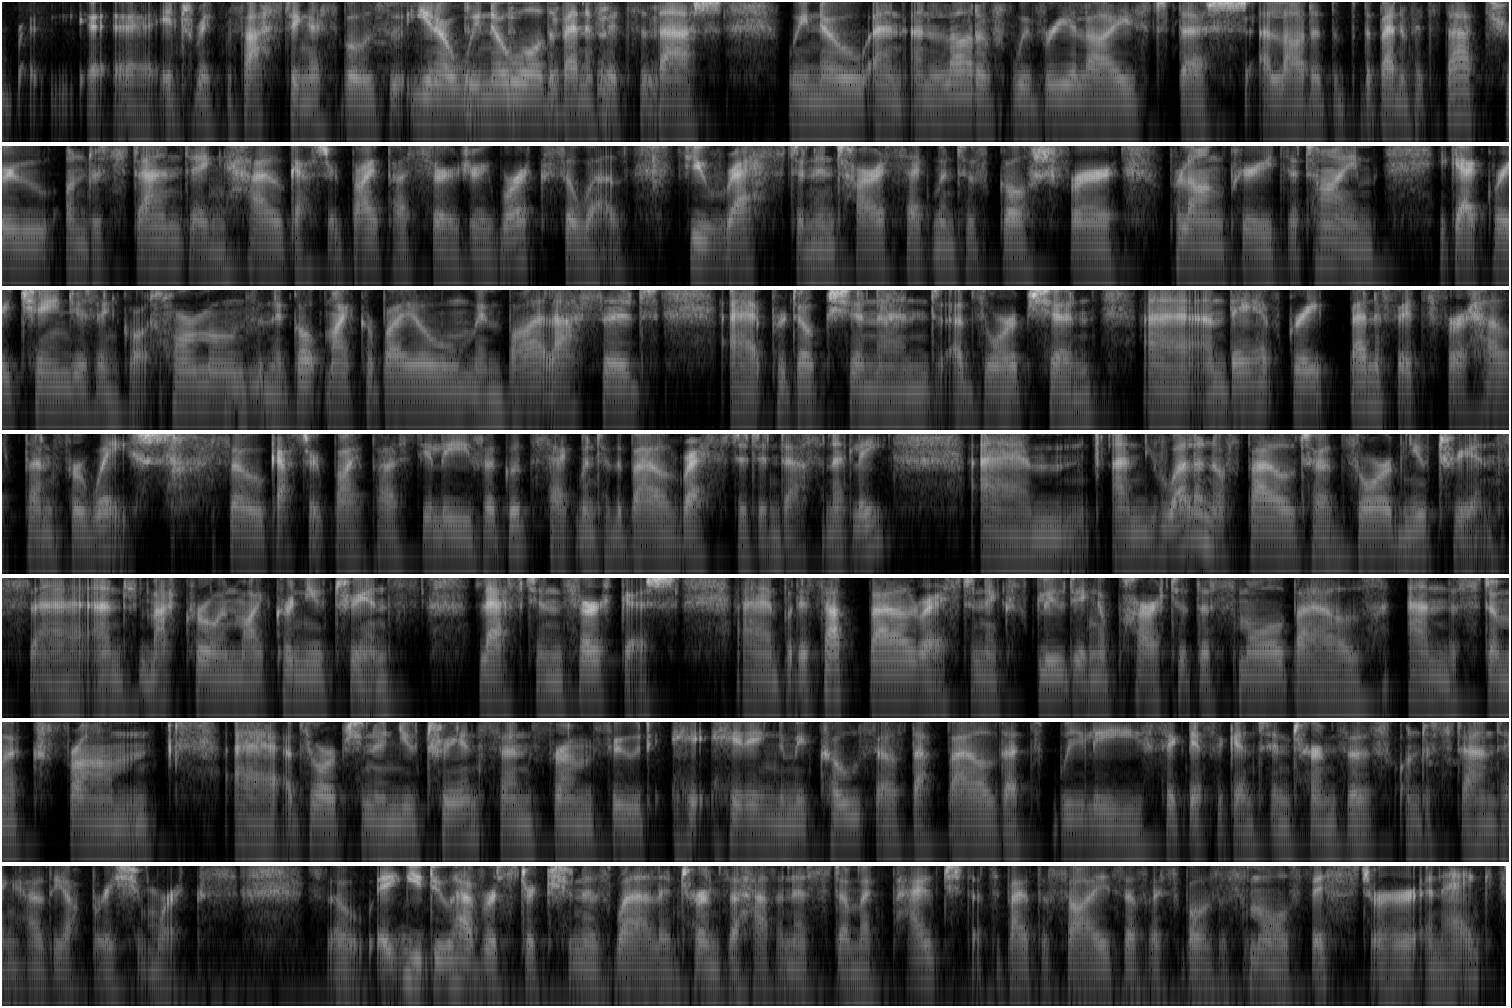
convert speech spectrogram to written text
uh, intermittent fasting, I suppose. You know, we know all the benefits of that. We know, and, and a lot of, we've realised that a lot of the, the benefits of that through understanding how gastric bypass surgery works so well. If you rest an entire segment of gut for prolonged periods of time, you get great changes in gut hormones, mm-hmm. in the gut microbiome, in bile acid uh, production and absorption. Uh, and they have great benefits for health and for weight. So, gastric bypass, you leave a good segment of the bowel rested indefinitely, um, and you've well enough bowel to absorb nutrients uh, and macro and micronutrients left in circuit. Uh, but it's that bowel rest and excluding a part of the small bowel and the stomach from uh, absorption of nutrients and from food hitting the mucosa of that bowel that's really significant in terms of understanding how the operation works. So, uh, you do have restriction as well in terms of having a stomach pouch that's about the size of, I suppose, a small fist or an egg.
